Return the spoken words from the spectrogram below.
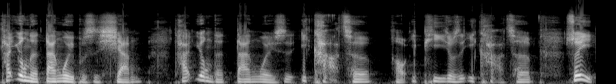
它用的单位不是箱，它用的单位是一卡车，好，一批就是一卡车，所以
